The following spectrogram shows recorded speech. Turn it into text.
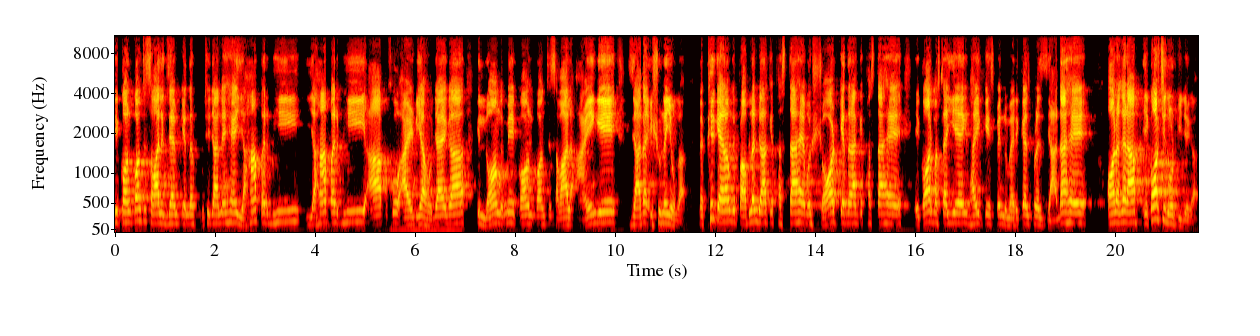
कि कौन कौन से सवाल एग्ज़ाम के अंदर पूछे जाने हैं। यहाँ पर भी, यहाँ पर भी आपको आइडिया हो जाएगा कि लॉन्ग में कौन कौन से सवाल आएँगे। ज़्यादा इशू नहीं होगा। मैं फिर कह रहा हूँ कि प्रॉब्लम जो आके फंसता है, वो शॉर्ट के अंदर आके फंसता है। एक और मसला ये है कि भाई कि इसमें न्यूमेरिकल थोड़ा ज़्यादा है। और अगर आप एक और चीज़ नोट कीजिएगा,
